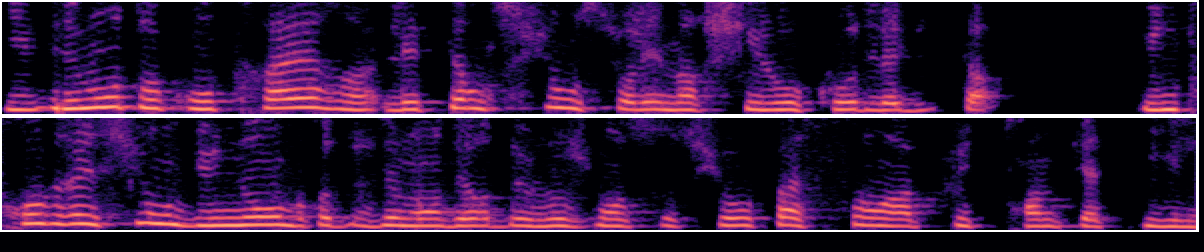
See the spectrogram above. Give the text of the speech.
Il démontre au contraire les tensions sur les marchés locaux de l'habitat, une progression du nombre de demandeurs de logements sociaux passant à plus de 34 000.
